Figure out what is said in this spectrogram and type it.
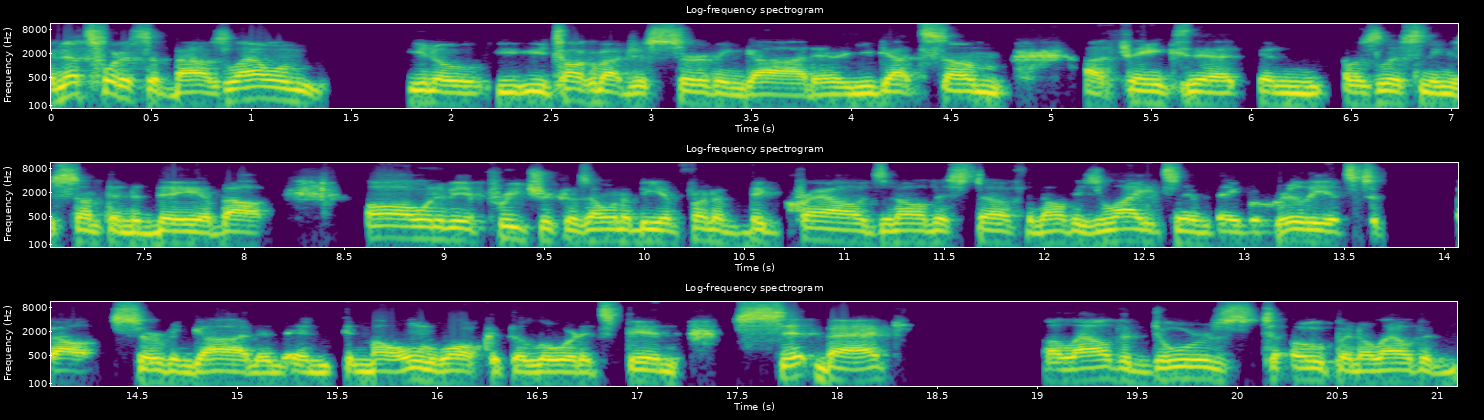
And that's what it's about. Is allowing you know, you, you, talk about just serving God, or you got some, I think that, and I was listening to something today about, oh, I want to be a preacher because I want to be in front of big crowds and all this stuff and all these lights and everything. But really, it's about serving God. And, and in my own walk with the Lord, it's been sit back allow the doors to open allow the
